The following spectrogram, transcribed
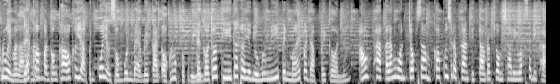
กล้วยมาหลายและความฝันของเขาคืออยากเป็นกล้วยอย่างสมบูรณ์แบบโดยการออกลูกตกหวีแต่ขอโทษทีถ้าเธอยังอยู่เมืองนี้เป็นไม้ประดับไปก่อนนะ เอาภาคกำลังมวลจบซ้ำขอบคุณสำหรับการติดตามรับชมชาลีวักสวัสดีค่ะ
